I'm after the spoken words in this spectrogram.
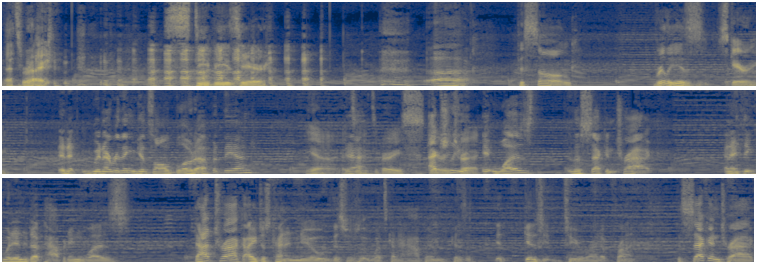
That's right. Stevie is here. Uh, this song really is scary. it, when everything gets all blowed up at the end. Yeah, it's, Yeah. A, it's a very scary Actually, track. it was the second track, and I think what ended up happening was that track. I just kind of knew this was what's going to happen because it, it gives it to you right up front. The second track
